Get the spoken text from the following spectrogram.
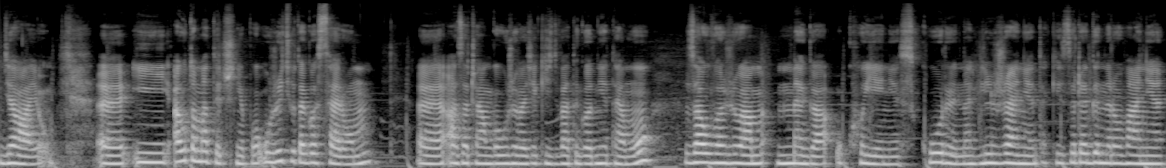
działają. Y, I automatycznie po użyciu tego serum, y, a zaczęłam go używać jakieś dwa tygodnie temu, zauważyłam mega ukojenie skóry, nawilżenie, takie zregenerowanie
